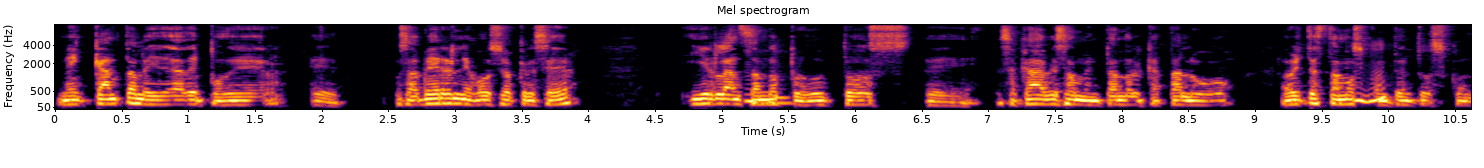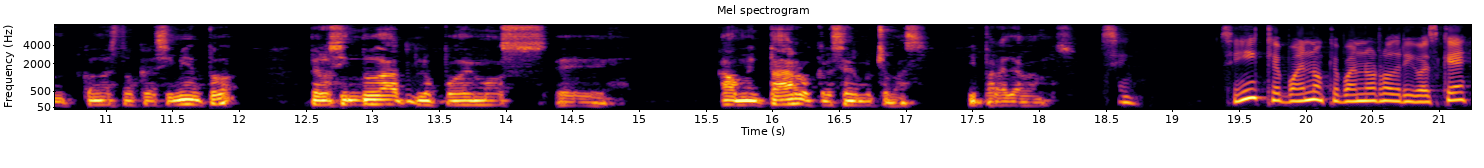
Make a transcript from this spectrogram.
me, encanta la idea de poder, eh, o sea, ver el negocio crecer, ir lanzando productos, eh, o sea, cada vez aumentando el catálogo. Ahorita estamos contentos con, nuestro crecimiento, pero sin duda lo podemos aumentar o crecer mucho más. Y para allá vamos. Sí. Sí, qué bueno, qué bueno, Rodrigo. Es que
